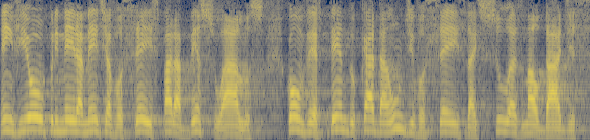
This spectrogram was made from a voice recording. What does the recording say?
enviou primeiramente a vocês para abençoá-los, convertendo cada um de vocês das suas maldades.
